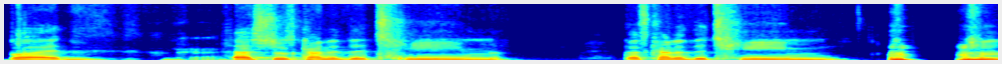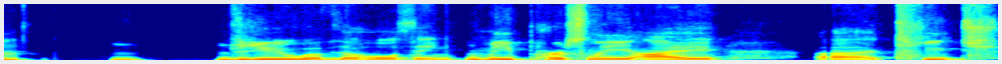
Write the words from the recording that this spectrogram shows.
But okay. that's just kind of the team that's kind of the team view of the whole thing me personally i uh, teach.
